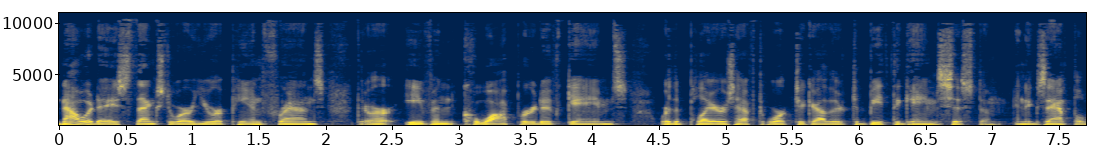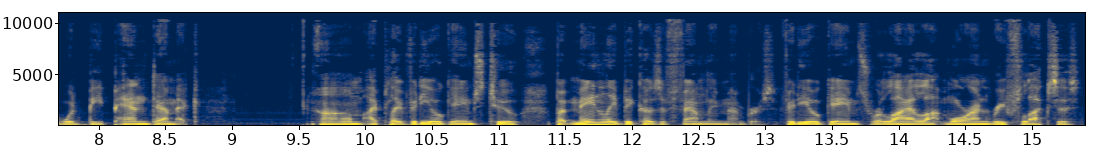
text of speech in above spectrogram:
nowadays, thanks to our European friends, there are even cooperative games where the players have to work together to beat the game system. An example would be Pandemic. Um, I play video games too, but mainly because of family members. Video games rely a lot more on reflexes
